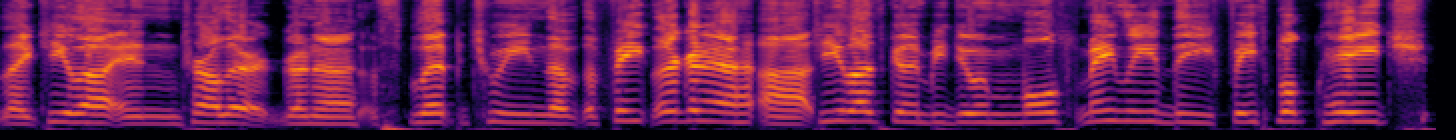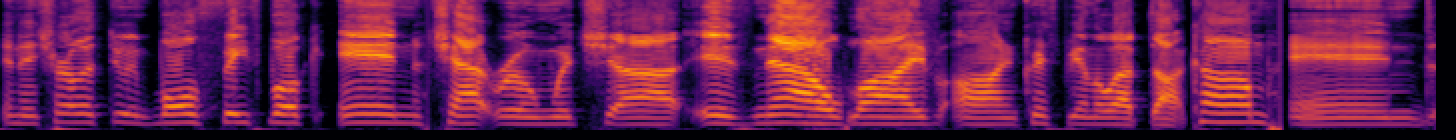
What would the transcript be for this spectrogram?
like Tila and Charlotte are gonna split between the the face. They're gonna uh, Tila's gonna be doing most mainly the Facebook page, and then Charlotte's doing both Facebook and chat room, which uh, is now live on crispyontheweb.com. And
